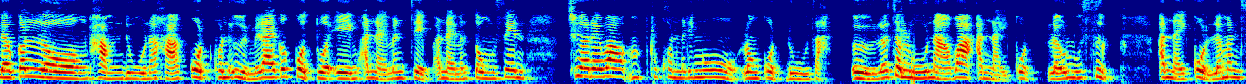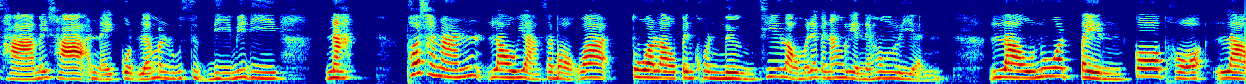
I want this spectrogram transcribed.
แล้วก็ลองทำดูนะคะ กดคนอื่นไม่ได้ก็กดตัวเอง อันไหนมันเจ็บ อันไหนมันตรงเส้น เชื่อได้ว่าทุกคนไม่ได้ง่ลองกดดูจ้ะ เออ แล้วจะรู้นะว่าอันไหนกดแล้วรู้สึก อันไหนกดแล้วมันช้าไม่ช้า อันไหนกดแล้วมันรู้สึกดีไม่ดี นะ เพราะฉะนั้นเราอยากจะบอกว่าตัวเราเป็นคนหนึ่งที่เราไม่ได้ไปนั่งเรียนในห้องเรียน เรานวดเป็นก็เพราะเรา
